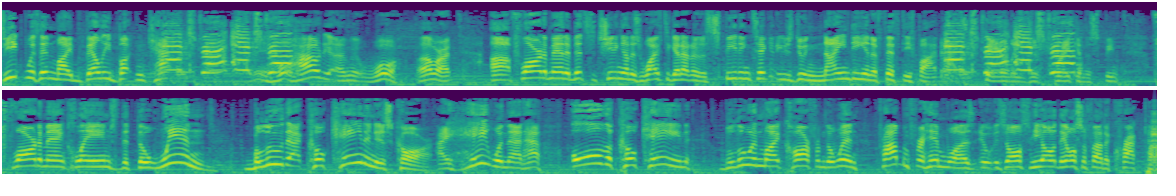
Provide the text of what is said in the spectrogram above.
deep within my belly button cat. Extra, extra. Whoa, how do you, I mean, whoa. All right. Uh, Florida man admits to cheating on his wife to get out of a speeding ticket. He was doing 90 and a 55. That's Extra, barely just extra. breaking the speed. Florida man claims that the wind blew that cocaine in his car. I hate when that happens. All the cocaine blew in my car from the wind. Problem for him was it was also he. They also found a crack pipe.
